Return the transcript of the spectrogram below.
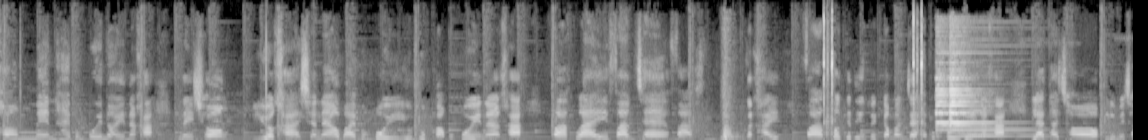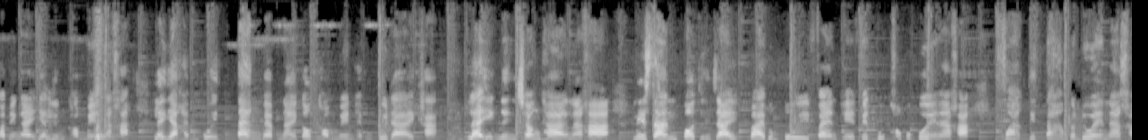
คอมเมนต์ให้ปุ้มปุ้ยหน่อยนะคะ ในช่อง Your Car Channel by ปุ้มปุ้ย YouTube ของปุ้มปุ้ยนะคะ ฝากไลค์ ฝากแชร์ ฝากปัก ตะไคร้ฝากกดกระดิ่งเป็นกำลังใจให้ปุ้มปุ้ยด้วยนะคะ และถ้าชอบหรือไม่ชอบยังไง อย่าลืมคอมเมนต์นะคะ และอยากให้ปุ้มปุ้ยแต่งแบบไหนก็คอมเมนต์ให้ปุ้มปุ้ยได้ค่ะ และอีกหนึ่งช่องทางนะคะนิสันโปรถึงใจบายปุ้มปุ้ยแฟนเพจ Facebook ของปุ้มปุ้ยนะคะ ฝากติดตามกันด้วยนะคะ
